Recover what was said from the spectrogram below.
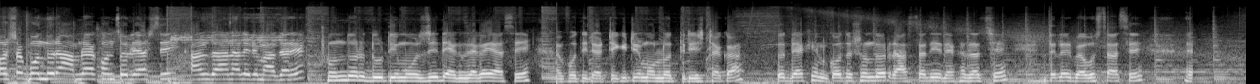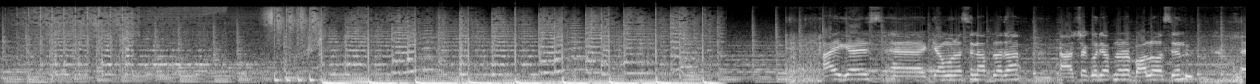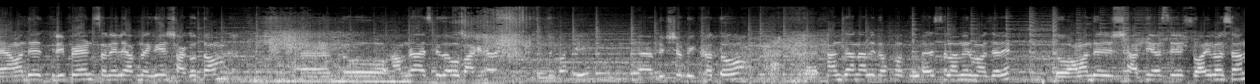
দর্শক বন্ধুরা, আমরা এখন চলে আসছি খান জাহান আলীর মাজারে। সুন্দর দুটি মসজিদ এক জায়গায় আছে, প্রতিটা টিকিটের মূল্য তিরিশ টাকা। তো দেখেন কত সুন্দর রাস্তা দিয়ে দেখা যাচ্ছে তেলের ব্যবস্থা আছে। হাই গাইস কেমন আছেন আপনারা? আশা করি আপনারা ভালো আছেন। আমাদের থ্রি ফ্রেন্ডস চ্যানেলে আপনাকে স্বাগতম। তো আমরা আজকে যাব বাগেরহাট বিশ্ববিখ্যাত খানজান আলী রহমতুল্লাহ ইসলামের মাজারে। তো আমাদের সাথে আছে সোহাইব হাসান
